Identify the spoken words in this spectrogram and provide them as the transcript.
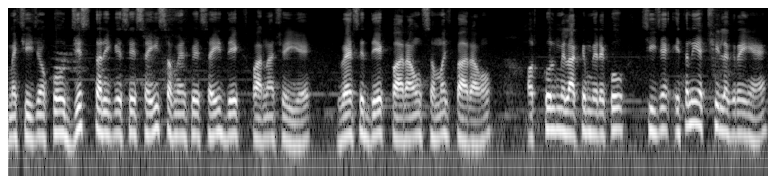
मैं चीज़ों को जिस तरीके से सही समय पे सही देख पाना चाहिए, वैसे देख पा रहा हूँ, समझ पा रहा हूँ और कुल मिला के मेरे को चीज़ें इतनी अच्छी लग रही हैं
